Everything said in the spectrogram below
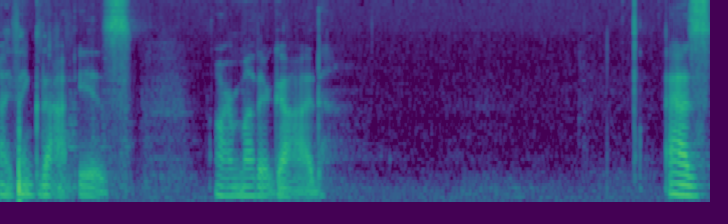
I think that is our Mother God. As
